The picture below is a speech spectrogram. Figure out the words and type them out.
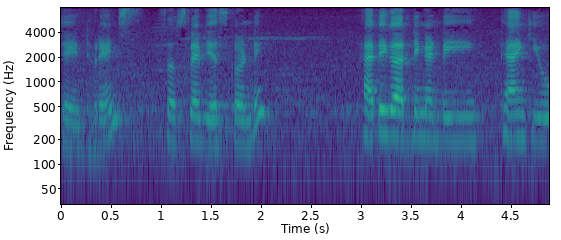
చేయండి ఫ్రెండ్స్. సబ్స్క్రైబ్ చేసుకోండి. హ్యాపీ గార్డెనింగ్ అండి. Thank you.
